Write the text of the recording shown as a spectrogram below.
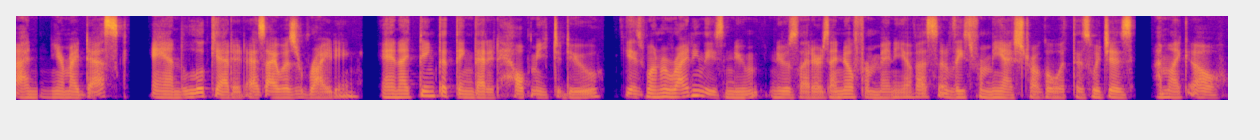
uh, near my desk, and look at it as I was writing. And I think the thing that it helped me to do is when we're writing these new newsletters, I know for many of us, at least for me, I struggle with this, which is I'm like, oh,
